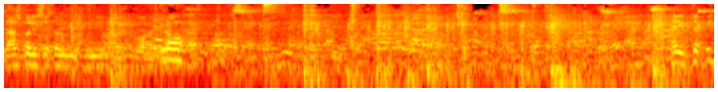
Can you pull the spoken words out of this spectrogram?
Zaszkoliście są minimalne Trochę. Hej, chcę pić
